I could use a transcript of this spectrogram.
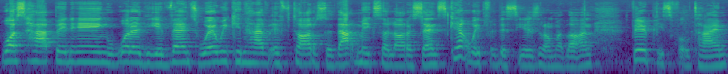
what's happening, what are the events, where we can have iftar. So that makes a lot of sense. Can't wait for this year's Ramadan. Very peaceful time.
